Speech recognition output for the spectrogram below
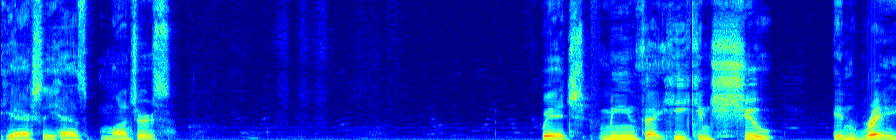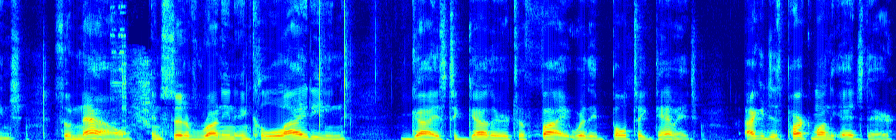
He actually has monitors. Which means that he can shoot in range. So now, instead of running and colliding guys together to fight where they both take damage, I could just park them on the edge there,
